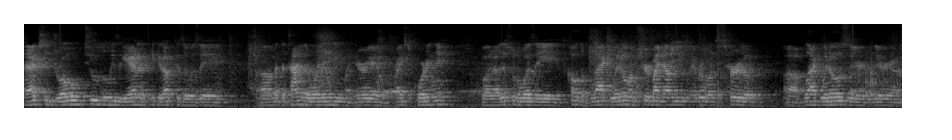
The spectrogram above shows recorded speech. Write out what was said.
I actually drove to Louisiana to pick it up because it was a um, at the time there weren't any in my area and priced accordingly. But uh, this one was a it's called the Black Widow. I'm sure by now you everyone's heard of Black Widows. They're they're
